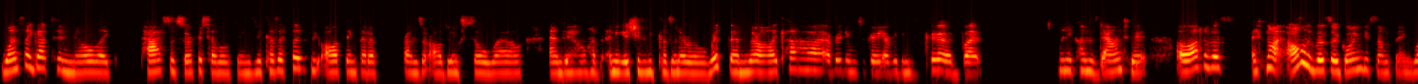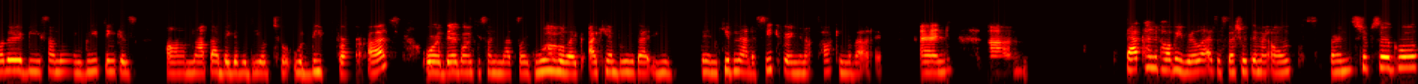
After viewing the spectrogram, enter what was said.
once I got to know like past the surface level things because I feel like we all think that our friends are all doing so well and they don't have any issues because whenever we're with them, they're all like, haha, everything's great, everything's good. But when it comes down to it, a lot of us, if not all of us, are going through something, whether it be something we think is um, not that big of a deal to would be for us, or they're going through something that's like, whoa, like I can't believe that you've been keeping that a secret and you're not talking about it. And um, that kind of helped me realize, especially within my own friendship circle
